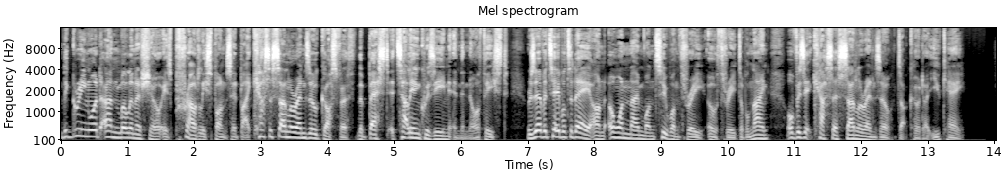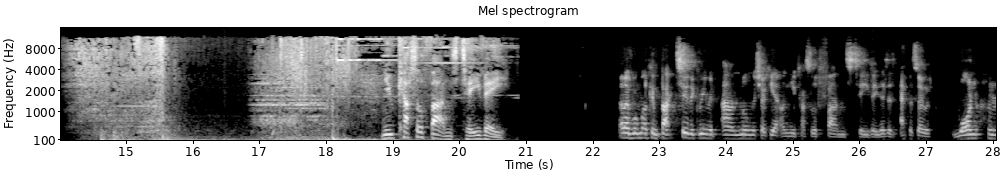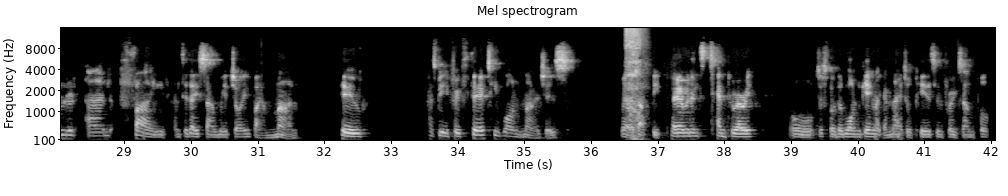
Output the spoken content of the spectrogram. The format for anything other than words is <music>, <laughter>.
The Greenwood and Mulliner Show is proudly sponsored by Casa San Lorenzo Gosforth, the best Italian cuisine in the Northeast. Reserve a table today on 01912130399 or visit casasanlorenzo.co.uk. Newcastle Fans TV. Hello everyone, welcome back to the Greenwood and Mulliner Show here on Newcastle Fans TV. This is episode 105. And today, Sam, we're joined by a man who has been through 31 managers, whether that be permanent, temporary, or just for the one game, like a Nigel Pearson, for example.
